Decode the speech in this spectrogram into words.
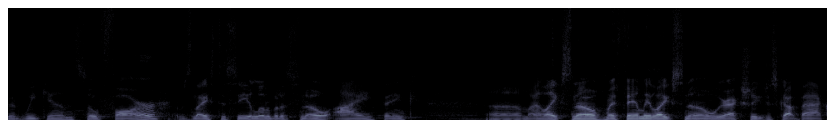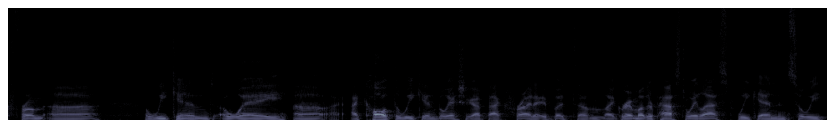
good weekend so far. It was nice to see a little bit of snow. I think um, I like snow. My family likes snow. We actually just got back from uh, a weekend away. Uh, I, I call it the weekend, but we actually got back Friday. But um, my grandmother passed away last weekend, and so we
